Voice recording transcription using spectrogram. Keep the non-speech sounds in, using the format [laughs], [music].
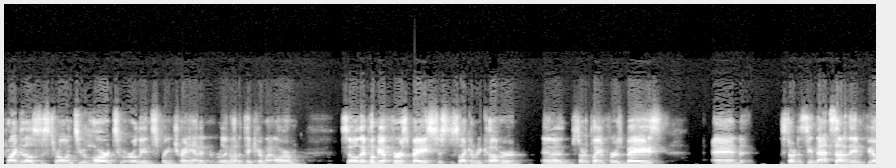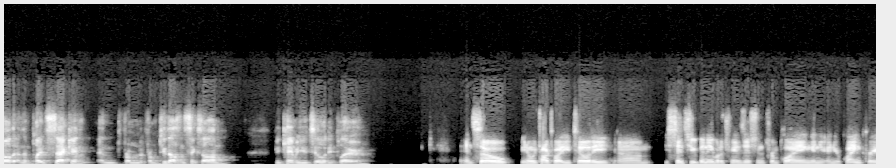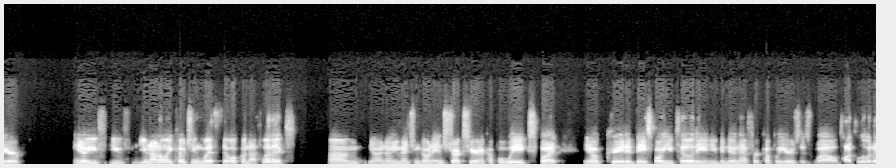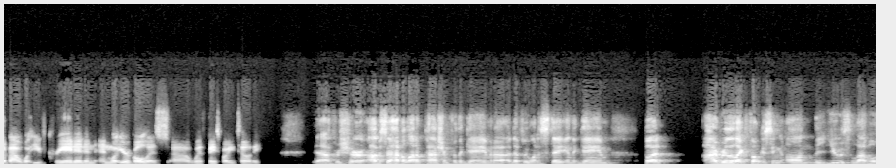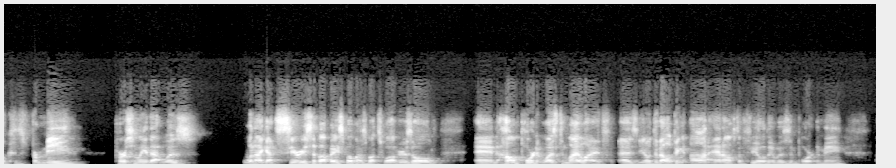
probably because I was just throwing too hard too early in spring training. I didn't really know how to take care of my arm. So they put me at first base just so I can recover. And I started playing first base and started seeing that side of the infield and then played second. And from, from 2006 on, became a utility player. And so, you know, we talked about utility. Um, since you've been able to transition from playing and your, and your playing career you know you've you've you're not only coaching with the Oakland Athletics. Um, you know, I know you mentioned going to Instructs here in a couple of weeks, but you know, created baseball utility, and you've been doing that for a couple of years as well. Talk a little bit about what you've created and, and what your goal is uh, with baseball utility. Yeah, for sure. Obviously, I have a lot of passion for the game, and I, I definitely want to stay in the game. But I really like focusing on the youth level because for me personally, that was when I got serious about baseball when I was about 12 years old and how important it was to my life as, you know, developing on and off the field, it was important to me.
